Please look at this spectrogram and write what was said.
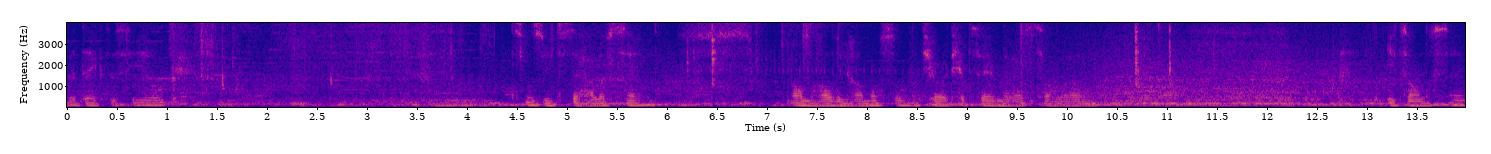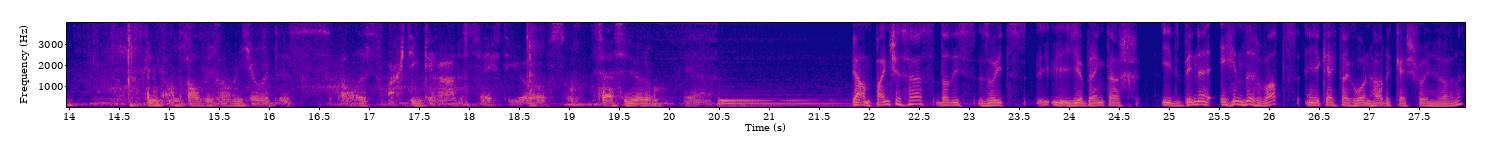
bedekt is hier ook. Het zal zoiets de helft zijn. Anderhalve gram of zo dat goud gaat zijn. De rest zal eh, iets anders zijn. En een anderhalve gram goud is, al is 18 karaat, is 50 euro of zo. 50 euro. Ja. Ja, een pandjeshuis, dat is zoiets... Je je brengt daar iets binnen, eender wat, en je krijgt daar gewoon harde cash voor in ruilen.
